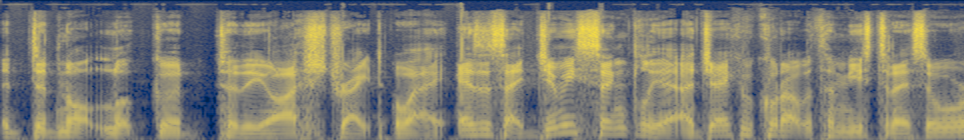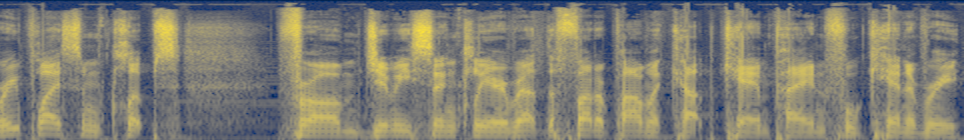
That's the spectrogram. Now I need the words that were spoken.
it did not look good to the eye straight away. As I say, Jimmy Sinclair, uh, Jacob caught up with him yesterday, so we'll replay some clips from Jimmy Sinclair about the Farah Palmer Cup campaign for Canterbury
